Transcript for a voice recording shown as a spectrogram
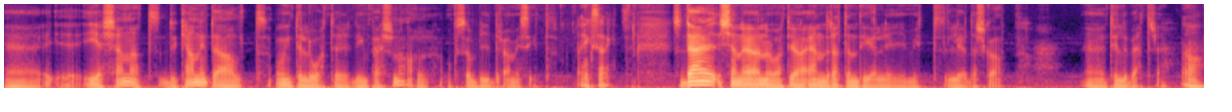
eh, erkänna att du kan inte allt och inte låter din personal också bidra med sitt. Exakt. Så där känner jag nog att jag har ändrat en del i mitt ledarskap eh, till det bättre. Ja.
